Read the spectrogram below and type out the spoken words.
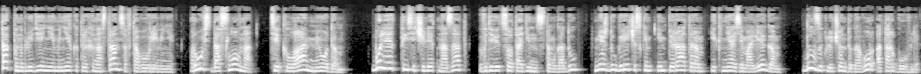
Так, по наблюдениям некоторых иностранцев того времени, Русь дословно текла медом. Более тысячи лет назад, в 911 году, между греческим императором и князем Олегом был заключен договор о торговле.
